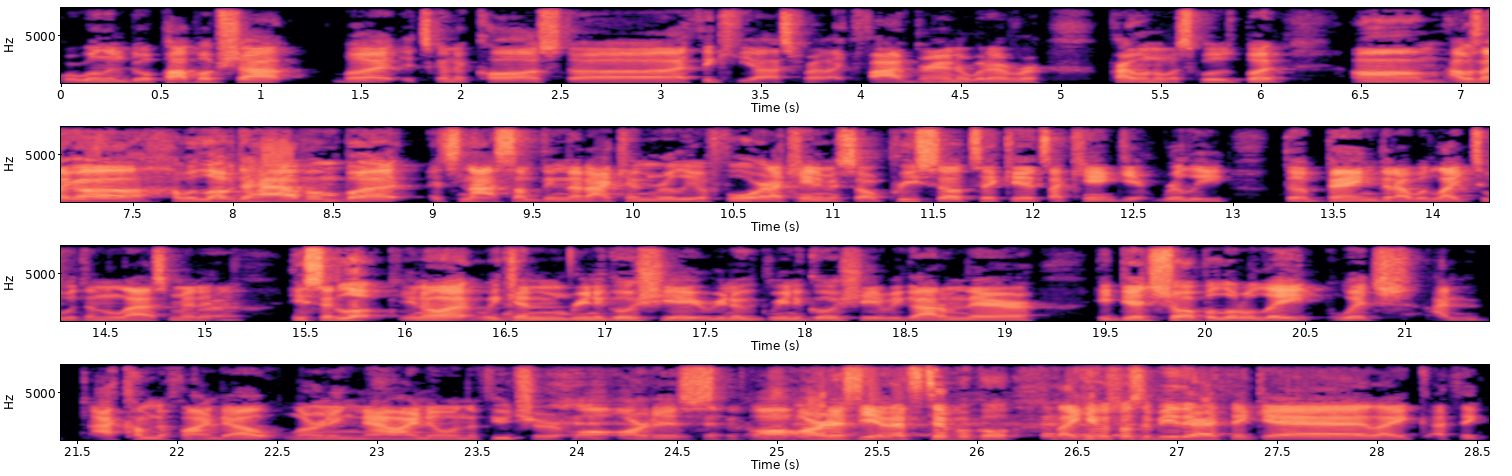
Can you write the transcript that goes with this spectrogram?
we're willing to do a pop up shop, but it's going to cost. Uh, I think he asked for like five grand or whatever. Probably don't know what's closed, but." Um, I was like, oh, I would love to have them, but it's not something that I can really afford. I can't even sell pre-sale tickets. I can't get really the bang that I would like to within the last minute. Right. He said, look, you know what? We can renegotiate, rene- renegotiate. We got him there. He did show up a little late, which I, I come to find out, learning now I know in the future, all artists, all artists, yeah, that's typical. Like he was supposed to be there, I think, at like, I think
